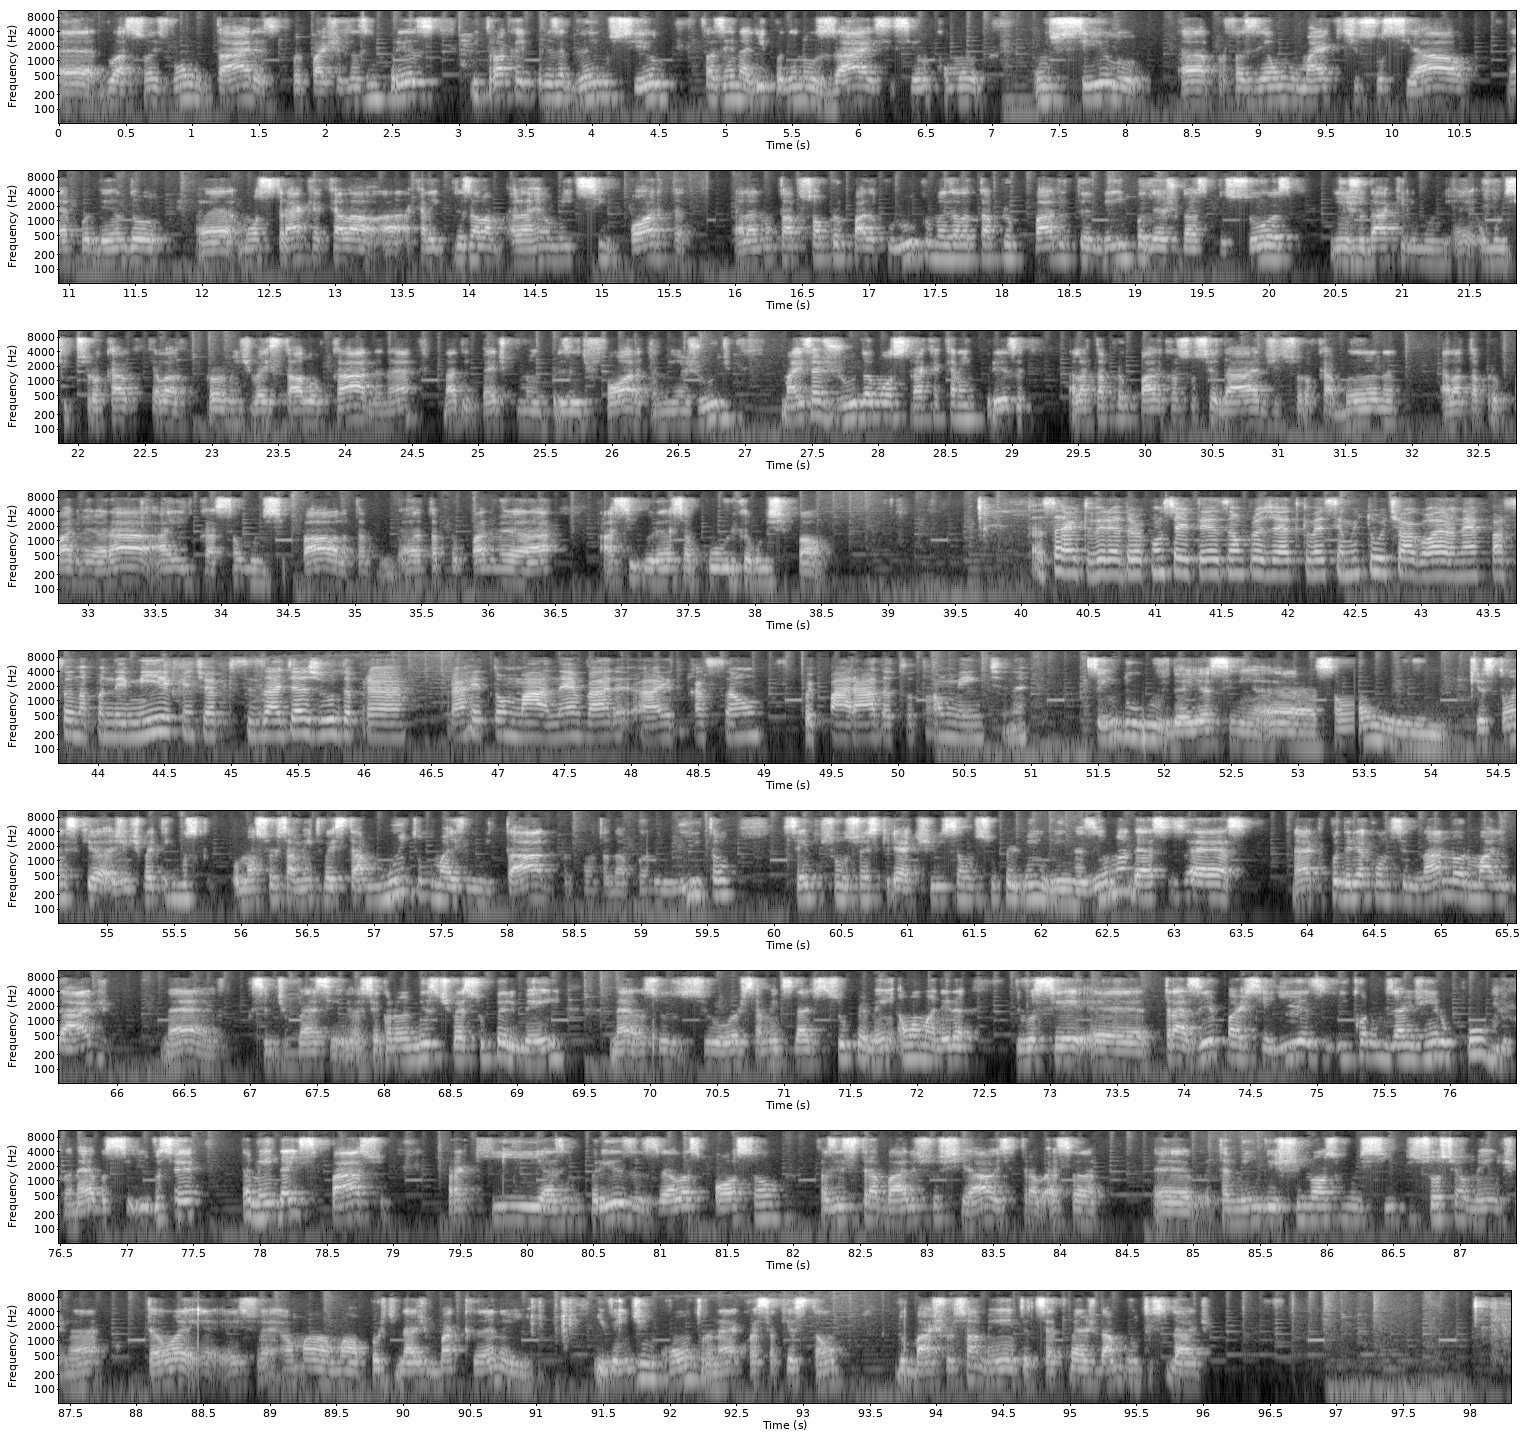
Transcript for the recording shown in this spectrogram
é, doações voluntárias por parte das empresas, em troca a empresa ganha um selo, fazendo ali, podendo usar esse selo como um selo uh, para fazer um marketing social, né, podendo uh, mostrar que aquela, aquela empresa ela, ela realmente se importa ela não está só preocupada com o lucro, mas ela está preocupada também em poder ajudar as pessoas, em ajudar aquele, é, o município Sorocaba, que ela provavelmente vai estar alocada, né? Nada impede que uma empresa de fora também ajude, mas ajuda a mostrar que aquela empresa ela está preocupada com a sociedade sorocabana, ela está preocupada em melhorar a educação municipal, ela está ela tá preocupada em melhorar a segurança pública municipal. Tá certo, vereador, com certeza é um projeto que vai ser muito útil agora, né? Passando a pandemia, que a gente vai precisar de ajuda para retomar, né? A educação foi parada totalmente, né? Sem dúvida, e assim, uh, são questões que a gente vai ter que buscar. O nosso orçamento vai estar muito mais limitado por conta da pandemia, então sempre soluções criativas são super bem-vindas. E uma dessas é essa, né, que poderia acontecer na normalidade, né, se tivesse, se a economia estivesse super bem, né, se, se o orçamento estivesse super bem, é uma maneira de você é, trazer parcerias e economizar dinheiro público, né, você, e você também dá espaço para que as empresas elas possam fazer esse trabalho social, esse tra essa é, também investir no nosso município socialmente, né? Então é, é, isso é uma, uma oportunidade bacana e, e vem de encontro, né, com essa questão do baixo orçamento, etc. Vai ajudar muito a cidade.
